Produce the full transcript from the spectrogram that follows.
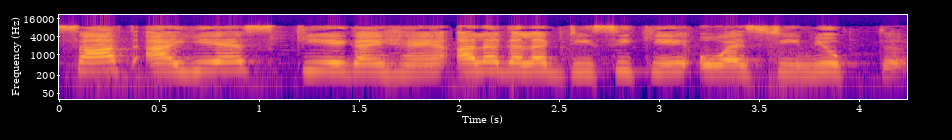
सात आईएएस किए गए हैं। अलग अलग डीसी के ओएसडी नियुक्त।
